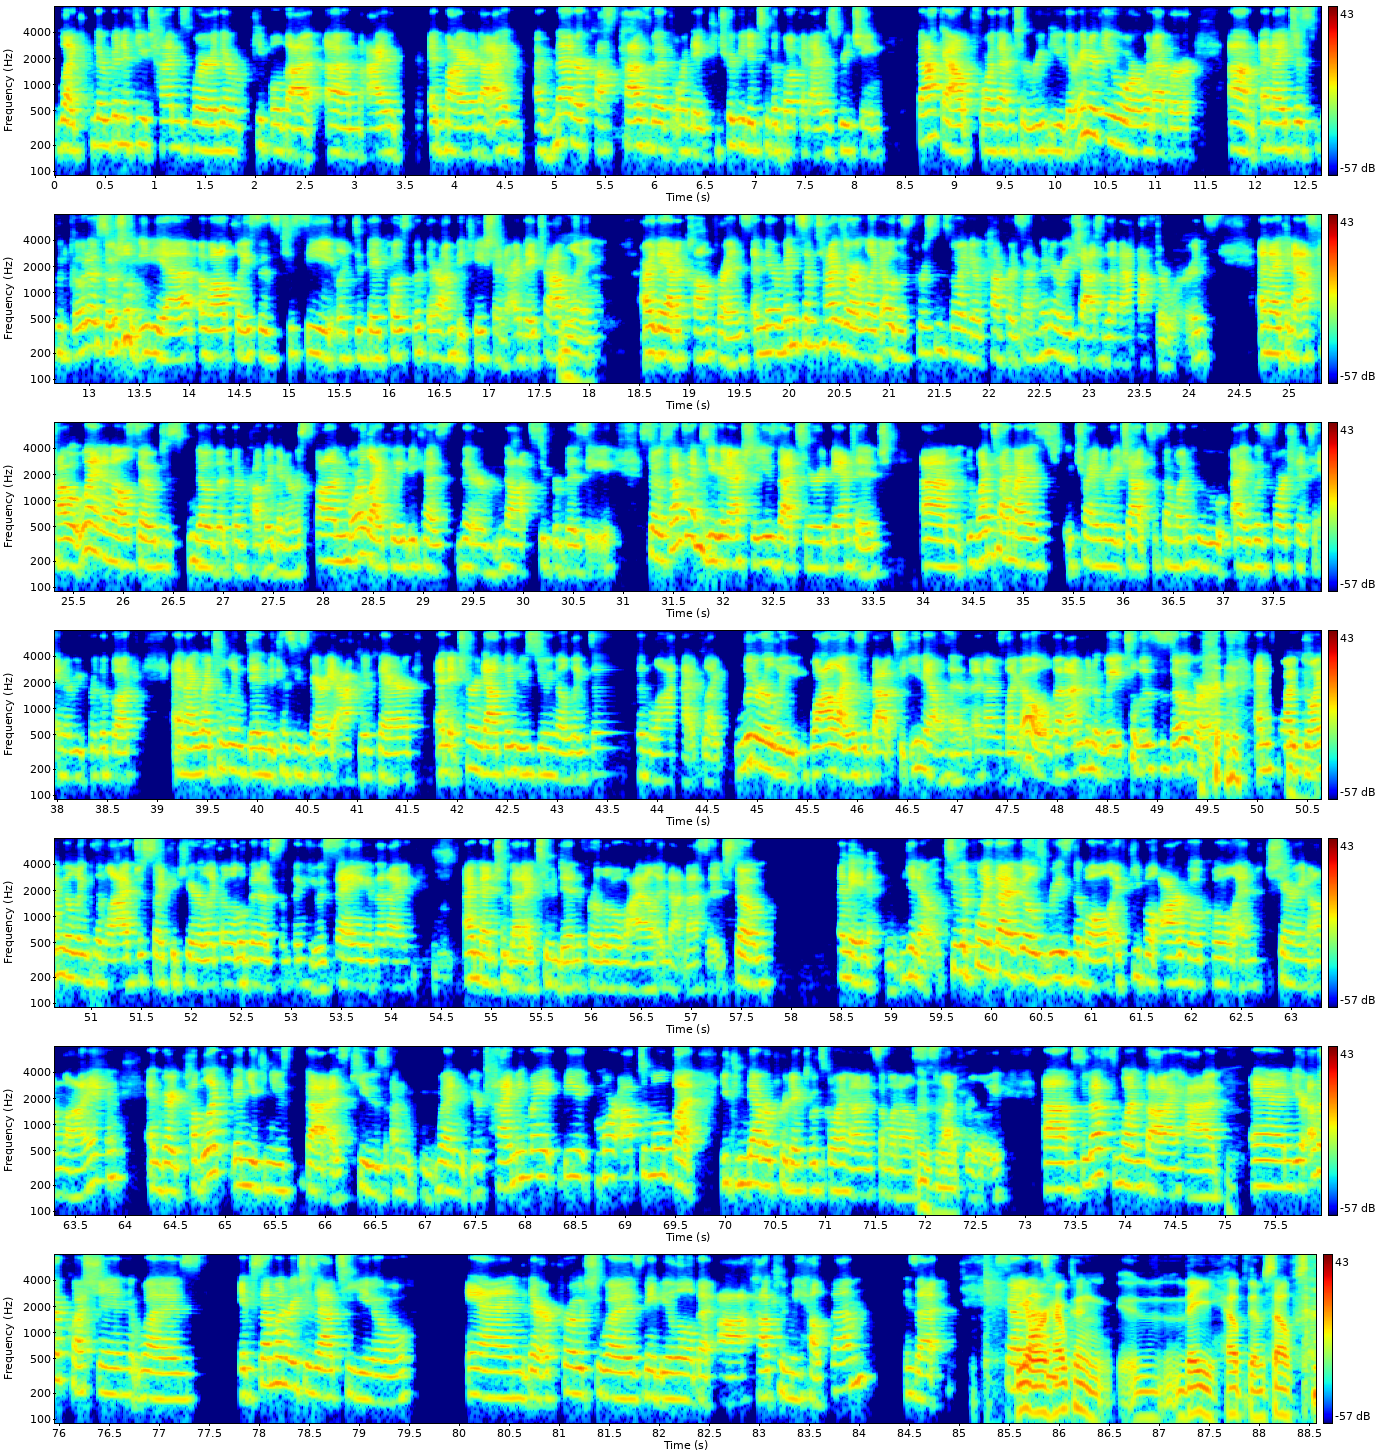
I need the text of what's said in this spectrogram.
like there have been a few times where there were people that um i admire that i've i've met or crossed paths with or they contributed to the book and i was reaching back out for them to review their interview or whatever um, and i just would go to social media of all places to see like did they post that they're on vacation are they traveling mm are they at a conference? And there have been some times where I'm like, oh, this person's going to a conference. I'm going to reach out to them afterwards. And I can ask how it went and also just know that they're probably going to respond more likely because they're not super busy. So sometimes you can actually use that to your advantage. Um, one time I was trying to reach out to someone who I was fortunate to interview for the book, and I went to LinkedIn because he's very active there. And it turned out that he was doing a LinkedIn live, like literally while I was about to email him. And I was like, oh, then I'm going to wait till this is over. and so I mm-hmm. joined the LinkedIn live just so I could hear like a little bit of something he was saying. And then I, I mentioned that I tuned in for a little while in that message. So, I mean, you know, to the point that it feels reasonable if people are vocal and sharing online and very public, then you can use that as cues on when your timing might be more optimal, but you can never predict what's going on in someone else's mm-hmm. life, really. Um, so that's one thought I had. And your other question was if someone reaches out to you and their approach was maybe a little bit off, how can we help them? Is that so? Yeah, or how can uh, they help themselves?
